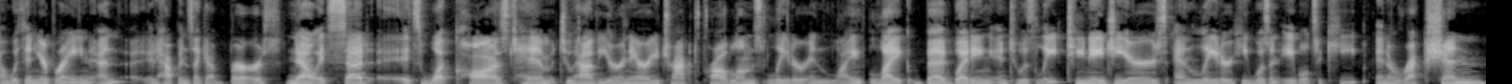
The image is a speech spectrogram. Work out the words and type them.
uh, within your brain and it happens like at birth. Now, it's said it's what caused him to have urinary tract problems later in life, like bedwetting into his late teenage years, and later he wasn't able to keep an erection,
